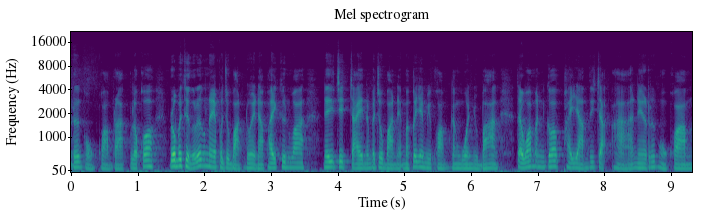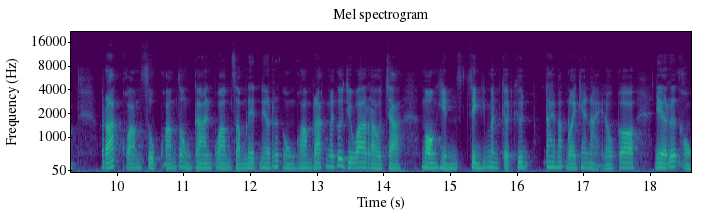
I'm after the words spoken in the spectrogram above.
เรื่องของความรัก แล้วก็รวมไปถึงเรื่องในปัจจุบันด้วยนะไพ่ขึ้นว่าในจิตใจในปัจจุบันเนี่ยมันก็ยังมีความกังวลอยู่บ้าง แต่ว่ามันก็พยายามที่จะหาในเรื่องของความ รักความสุขความต้องการความสำเร็จในเรื่องของความรักมันก็อยู่ที่ว่าเราจะมองเห็นสิ่งที่มันเกิดขึ้นได้มากน้อยแค่ไหน แล้วก็ในเรื่องของ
